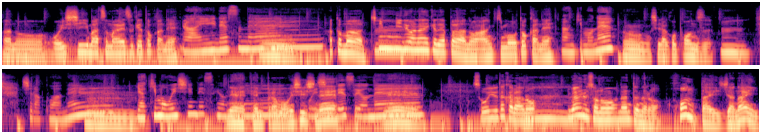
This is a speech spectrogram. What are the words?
あの美味しい松前漬けとかね。あいいですね、うん。あとまあ珍味ではないけどやっぱあのあん肝とかね。あん肝ね。うん白子ポン酢。うん。白子はね焼きも美味しいんですよね。ね天ぷらも美味しいしね。美味しいですよね。ねそういうだからあの、いわゆるそのなんて言うんだろう本体じゃない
